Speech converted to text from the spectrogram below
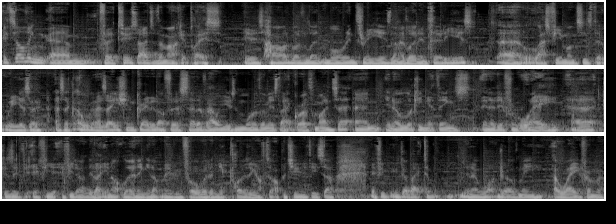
It's solving um, for two sides of the marketplace. It is hard. I've learned more in three years than I've learned in 30 years. Uh, last few months is that we as a as an organization created our first set of values and one of them is that growth mindset and you know looking at things in a different way because uh, if, if you if you don't do that you're not learning you're not moving forward and you're closing off to opportunity so if you, go back to you know what drove me away from a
